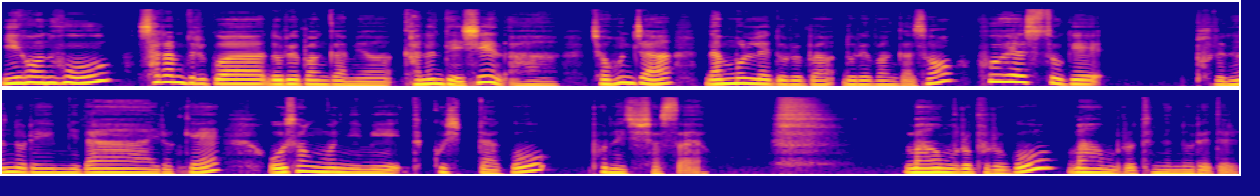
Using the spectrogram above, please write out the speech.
이혼 후 사람들과 노래방 가면, 가는 대신, 아, 저 혼자 남몰래 노래방, 노래방 가서 후회 속에 부르는 노래입니다. 이렇게 오성문 님이 듣고 싶다고 보내 주셨어요. 마음으로 부르고 마음으로 듣는 노래들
